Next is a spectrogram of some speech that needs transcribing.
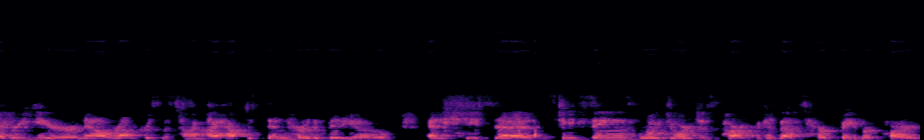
every year now around Christmas time, I have to send her the video and she says, she sings Boy George's part because that's her favorite part.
